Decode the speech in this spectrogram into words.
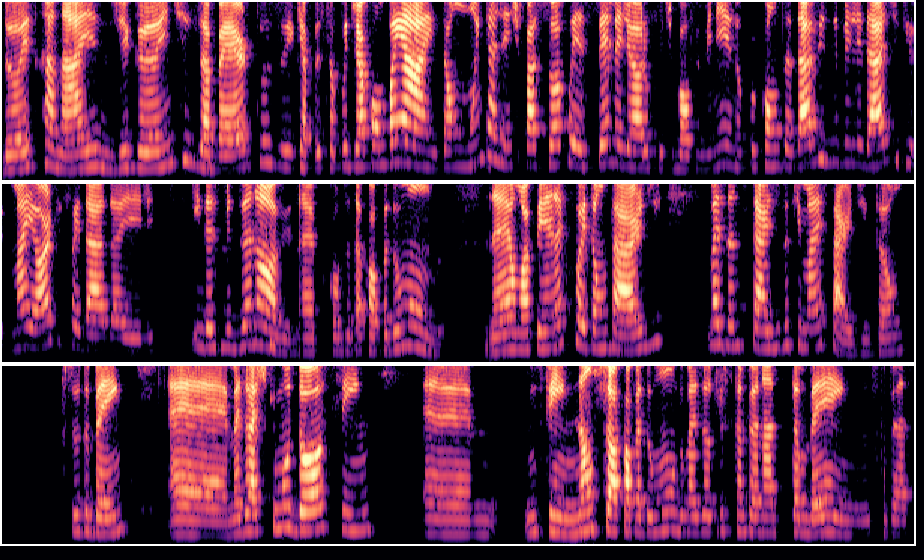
dois canais gigantes abertos e que a pessoa podia acompanhar. Então, muita gente passou a conhecer melhor o futebol feminino por conta da visibilidade maior que foi dada a ele em 2019, né, por conta da Copa do Mundo, né? Uma pena que foi tão tarde, mas antes tarde do que mais tarde. Então, tudo bem. É, mas eu acho que mudou, sim. É, enfim, não só a Copa do Mundo, mas outros campeonatos também, os campeonatos,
